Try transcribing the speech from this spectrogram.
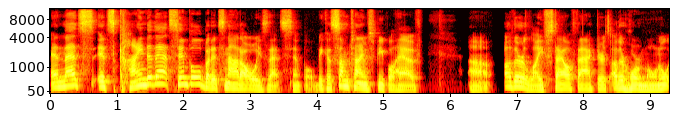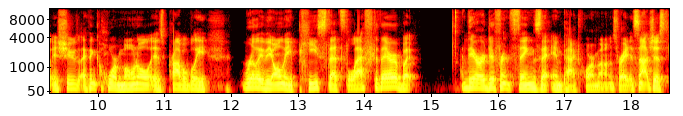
And that's, it's kind of that simple, but it's not always that simple because sometimes people have uh, other lifestyle factors, other hormonal issues. I think hormonal is probably really the only piece that's left there, but there are different things that impact hormones, right? It's not just,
